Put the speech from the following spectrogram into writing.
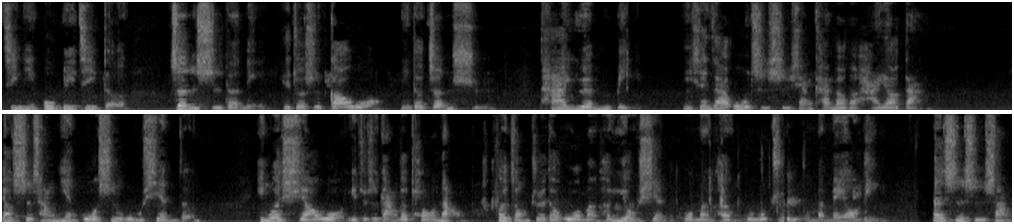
请你务必记得，真实的你，也就是高我，你的真实。它远比你现在物质实相看到的还要大，要时常念我是无限的，因为小我也就是刚刚的头脑会总觉得我们很有限，我们很无助，我们没有力。但事实上，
